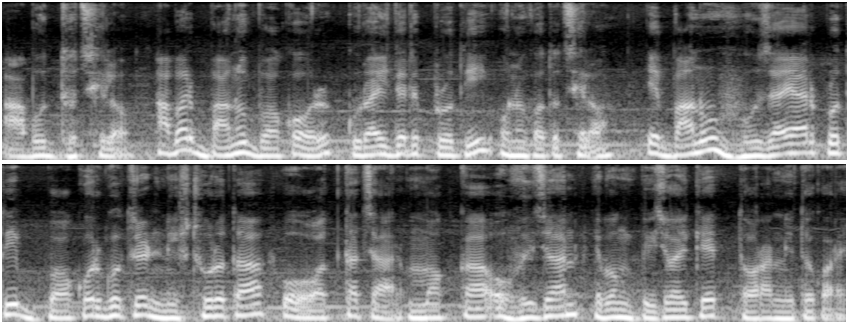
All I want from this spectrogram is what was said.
আবদ্ধ ছিল। আবার বানু বকর কুরাইশদের প্রতি অনুগত ছিল। এ বানু হুজায়ার প্রতি বকর গোত্রের নিষ্ঠুরতা ও অত্যাচার মক্কা অভিযান এবং বিজয়কে ত্বরান্বিত করে।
